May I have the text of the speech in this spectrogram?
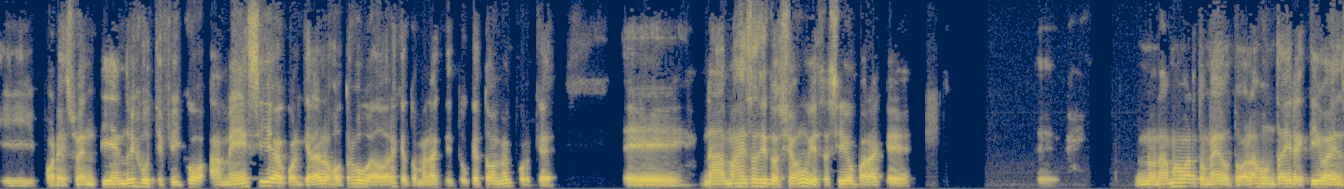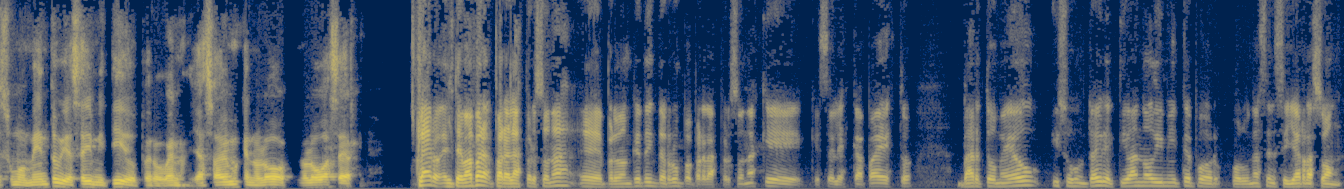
Y por eso entiendo y justifico a Messi y a cualquiera de los otros jugadores que tomen la actitud que tomen, porque eh, nada más esa situación hubiese sido para que, eh, no nada más Bartomeo, toda la junta directiva en su momento hubiese dimitido, pero bueno, ya sabemos que no lo, no lo va a hacer. Claro, el tema para, para las personas, eh, perdón que te interrumpa, para las personas que, se le escapa esto, Bartomeu y su junta directiva no dimite por, por una sencilla razón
